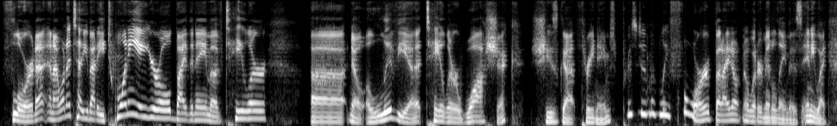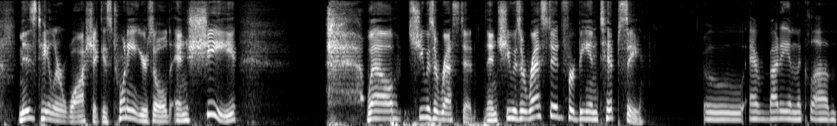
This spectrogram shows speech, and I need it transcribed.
Florida, and I want to tell you about a 28 year old by the name of Taylor. Uh, no, Olivia Taylor Washik. She's got three names, presumably four, but I don't know what her middle name is. Anyway, Ms. Taylor Washik is 28 years old, and she well, she was arrested, and she was arrested for being tipsy. Ooh, everybody in the club.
